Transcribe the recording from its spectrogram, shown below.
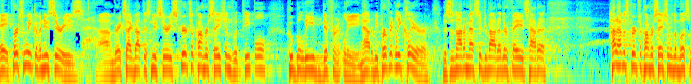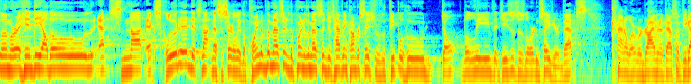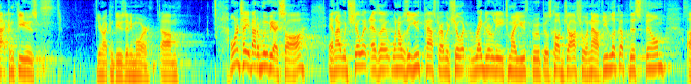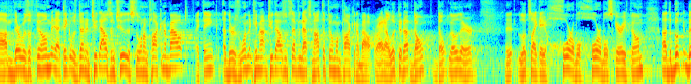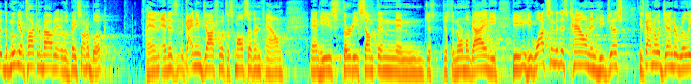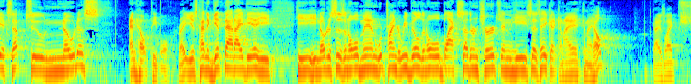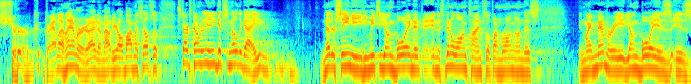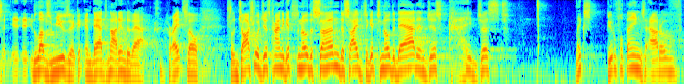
Hey, first week of a new series. I'm very excited about this new series Spiritual Conversations with People Who Believe Differently. Now, to be perfectly clear, this is not a message about other faiths, how to. How to have a spiritual conversation with a Muslim or a Hindi, although that's not excluded. It's not necessarily the point of the message. The point of the message is having conversations with people who don't believe that Jesus is Lord and Savior. That's kind of where we're driving at that. So if you got confused, you're not confused anymore. Um, I want to tell you about a movie I saw, and I would show it as a, when I was a youth pastor, I would show it regularly to my youth group. It was called Joshua. Now, if you look up this film, um, there was a film, I think it was done in 2002. This is the one I'm talking about, I think. Uh, there's one that came out in 2007. That's not the film I'm talking about, right? I looked it up. Don't, don't go there. It looks like a horrible, horrible, scary film. Uh, the book, the, the movie I'm talking about, it was based on a book. And, and it's a guy named Joshua. It's a small southern town. And he's 30 something and just, just a normal guy. And he, he, he walks into this town and he just, he's got no agenda really except to notice and help people, right? You just kind of get that idea. He, he, he notices an old man trying to rebuild an old black southern church and he says, Hey, can, can, I, can I help? The guy's like, sure, grab a hammer, right? I'm out here all by myself. So starts conversation, he gets to know the guy. He, another scene, he, he meets a young boy, and, it, and it's been a long time, so if I'm wrong on this, in my memory, a young boy is, is it loves music, and dad's not into that, right? So, so Joshua just kind of gets to know the son, decides to get to know the dad, and just, just makes beautiful things out of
